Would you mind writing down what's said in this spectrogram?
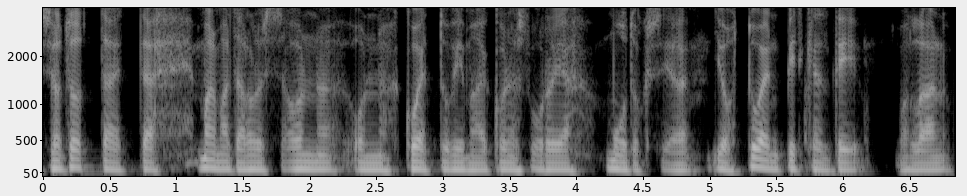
Se on totta, että maailmantaloudessa on, on koettu viime aikoina suuria muutoksia johtuen pitkälti ollaan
